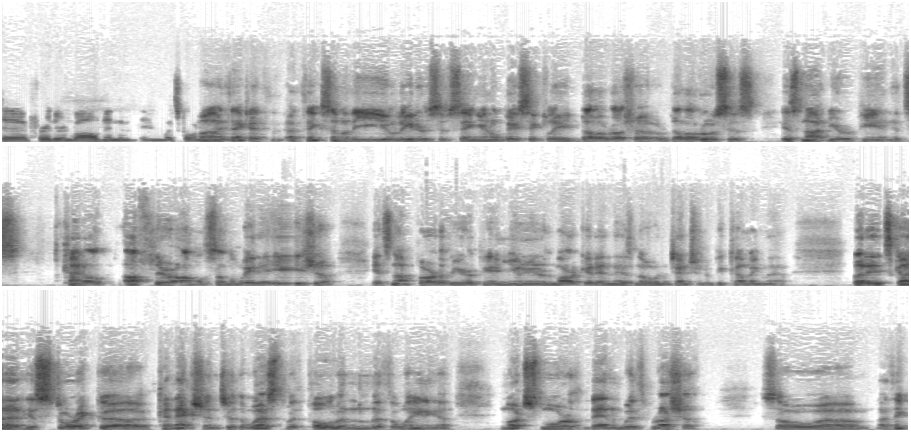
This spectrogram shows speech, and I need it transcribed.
uh, further involved in, in what's going well, on. I think I, th- I, think some of the EU leaders have saying, you know, basically Belarus or Belarus is is not European. It's kind of off there, almost on the way to Asia. It's not part of the European Union or the market and has no intention of becoming that. But it's got a historic uh, connection to the West with Poland and Lithuania, much more than with Russia. So um, I think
